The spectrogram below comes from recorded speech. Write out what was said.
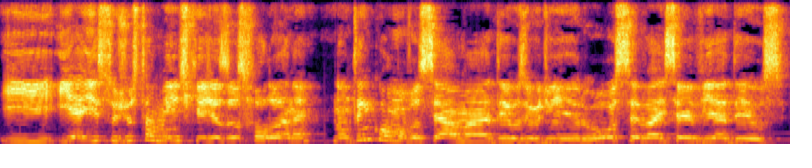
E, e é isso justamente que Jesus falou, né? Não tem como você amar a Deus e o dinheiro. Ou você vai servir a Deus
